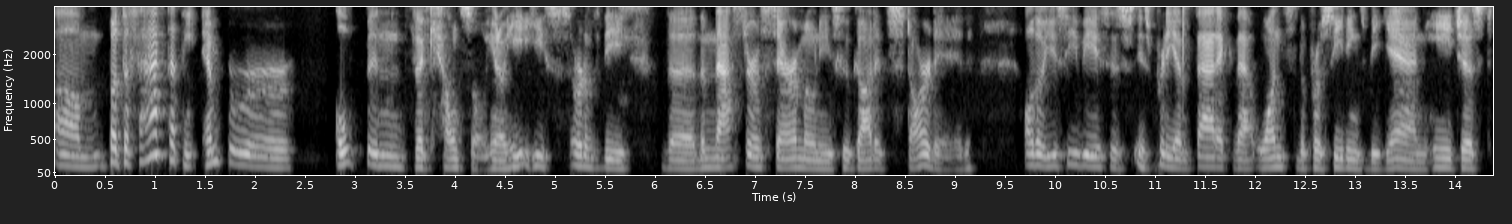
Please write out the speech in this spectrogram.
um, but the fact that the emperor opened the council you know he he's sort of the the the master of ceremonies who got it started although Eusebius is is pretty emphatic that once the proceedings began he just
